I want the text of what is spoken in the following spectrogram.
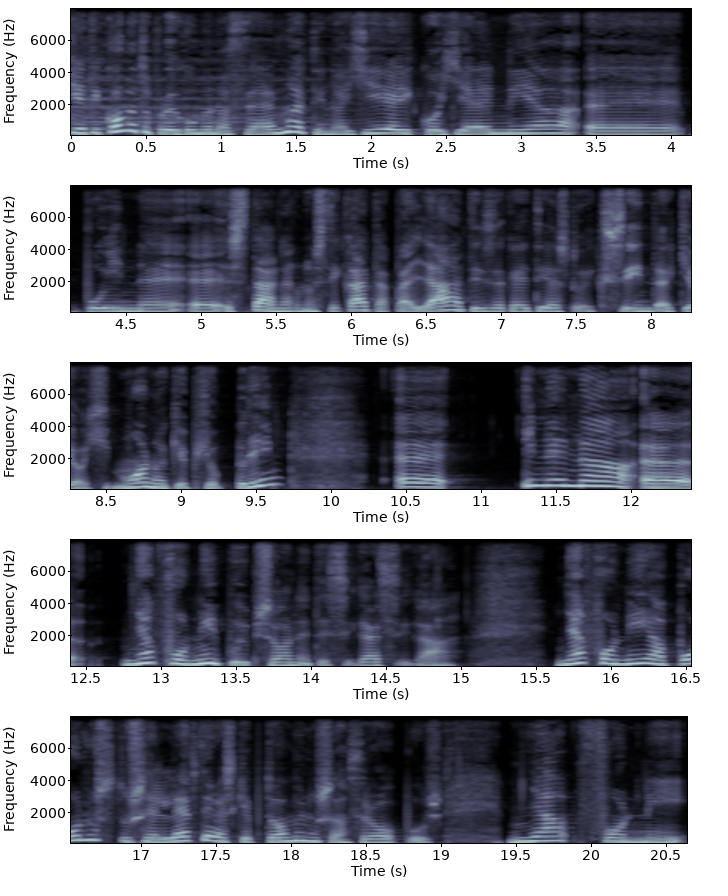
Σχετικό με το προηγούμενο θέμα, την Αγία Οικογένεια ε, που είναι ε, στα αναγνωστικά τα παλιά της δεκαετίας του 60 και όχι μόνο και πιο πριν, ε, είναι ένα, μια φωνή που υψώνεται σιγά σιγά, μια φωνή από όλους τους ελεύθερα σκεπτόμενους ανθρώπους, μια φωνή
